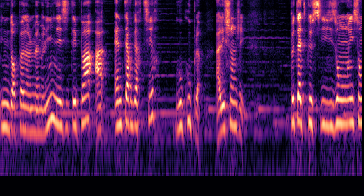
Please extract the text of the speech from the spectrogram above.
ils ne dorment pas dans le même lit, n'hésitez pas à intervertir vos couples, à les changer. Peut-être que s'ils ont, ils sont,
